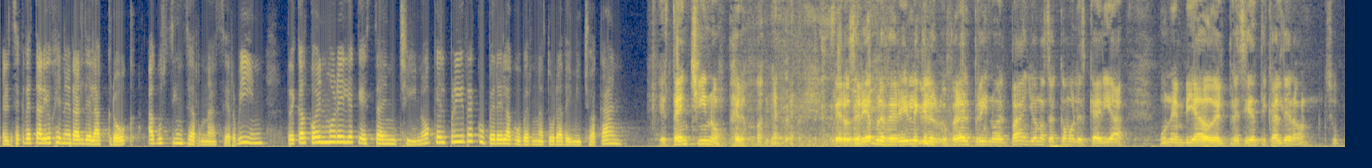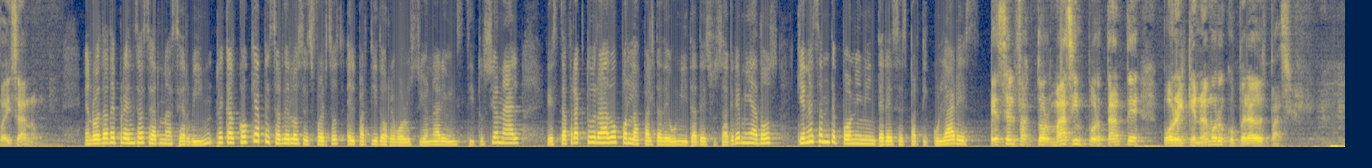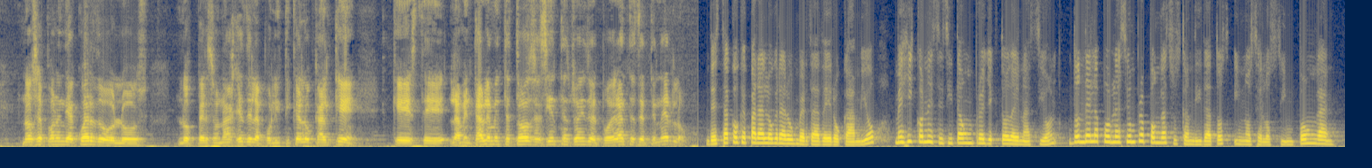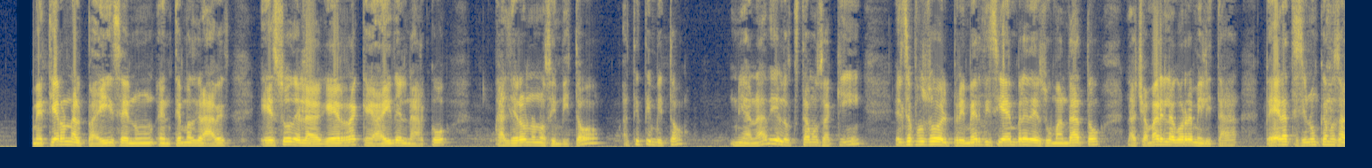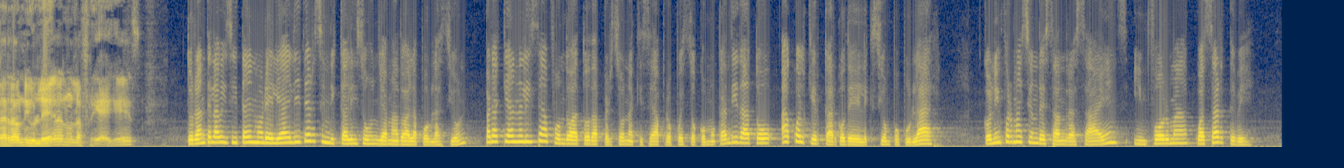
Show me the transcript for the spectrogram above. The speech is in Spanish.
El secretario general de la CROC, Agustín Cerna Servín, recalcó en Morelia que está en chino que el PRI recupere la gubernatura de Michoacán. Está en chino, pero, pero sería preferible que le recuperara el PRI, no el PAN. Yo no sé cómo les caería un enviado del presidente Calderón, su paisano. En rueda de prensa, Serna Servín recalcó que a pesar de los esfuerzos, el Partido Revolucionario Institucional está fracturado por la falta de unidad de sus agremiados, quienes anteponen intereses particulares. Es el factor más importante por el que no hemos recuperado espacios. No se ponen de acuerdo los, los personajes de la política local que, que este, lamentablemente todos se sienten sueños del poder antes de tenerlo. Destacó que para lograr un verdadero cambio, México necesita un proyecto de nación donde la población proponga sus candidatos y no se los impongan. Metieron al país en, un, en temas graves. Eso de la guerra que hay del narco, Calderón no nos invitó. ¿A ti te invitó? Ni a nadie de los que estamos aquí. Él se puso el primer diciembre de su mandato la chamarra y la gorra militar. Espérate, si nunca hemos agarrado ni ulera, no la friegues. Durante la visita en Morelia, el líder sindical hizo un llamado a la población para que analice a fondo a toda persona que sea propuesto como candidato a cualquier cargo de elección popular. Con información de Sandra Sáenz, informa Cuasar TV.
